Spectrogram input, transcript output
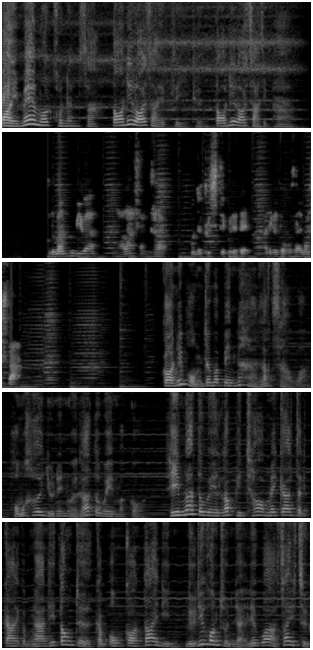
ปล่อยแม่มดคนนั้นซะ ตอนที่ 134 ถึงตอนที่ 135 この番組はララさんから翻訳してくれてありがとうございました。 ก่อนที่ผมจะมาเป็นทหารรักษาวัง ผมเคยอยู่ในหน่วยลาดตระเวนมาก่อน ทีมลาดตระเวนรับผิดชอบในการจัดการกับงานที่ต้องเจอกับองค์กรใต้ดิน หรือที่คนส่วนใหญ่เรียกว่าไส้ศึก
